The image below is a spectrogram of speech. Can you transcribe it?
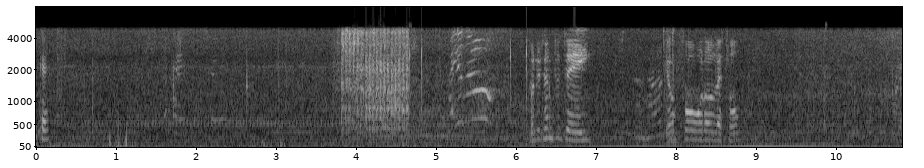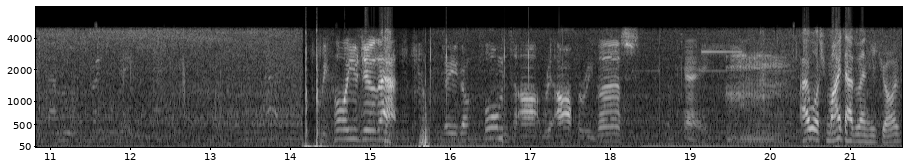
Okay. Okay. Are you know? Put it into D. Uh-huh. Go forward a little. Before you do that, so you've got form to R, R for reverse. Okay. I watch my dad when he drives,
